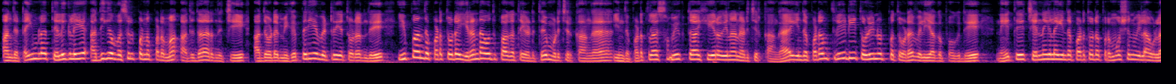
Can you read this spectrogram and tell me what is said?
அந்த டைம்ல தெலுங்குலயே அதிக வசூல் பண்ண படமா அதுதான் இருந்துச்சு. அதோட மிகப்பெரிய வெற்றியை தொடர்ந்து இப்போ அந்த படத்தோட இரண்டாவது பாகத்தை எடுத்து முடிச்சிருக்காங்க. இந்த படத்துல சம்யுக்தா ஹீரோயினா நடிச்சிருக்காங்க. இந்த படம் த்ரீ டி தொழில்நுட்பத்தோட வெளியாக போகுது. நேற்று சென்னையில் இந்த படத்தோட ப்ரமோஷன் விழாவில்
